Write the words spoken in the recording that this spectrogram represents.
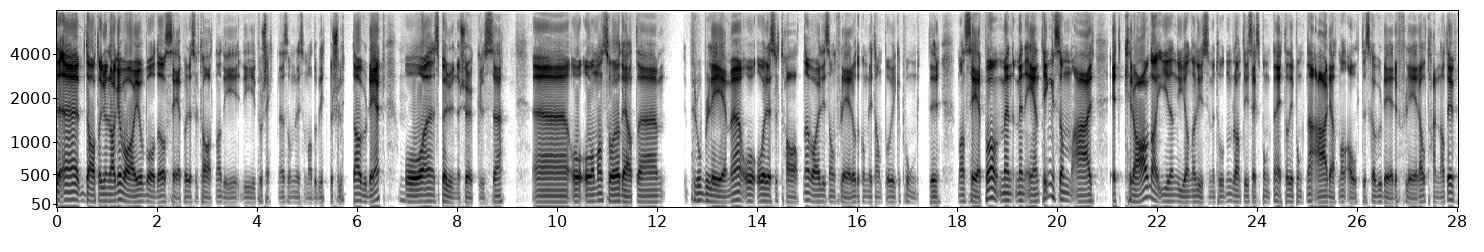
det, eh, Datagrunnlaget var jo både å se på resultatene av de, de prosjektene som liksom hadde blitt beslutta og vurdert, mm. og spørreundersøkelse. Eh, og, og, man så jo det at eh, problemet og, og, resultatene var litt sånn flere, og det kommer litt an på hvilke punkter man ser på. Men én ting som er et krav da, i den nye analysemetoden blant de seks punktene, et av de punktene er det at man alltid skal vurdere flere alternativ.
